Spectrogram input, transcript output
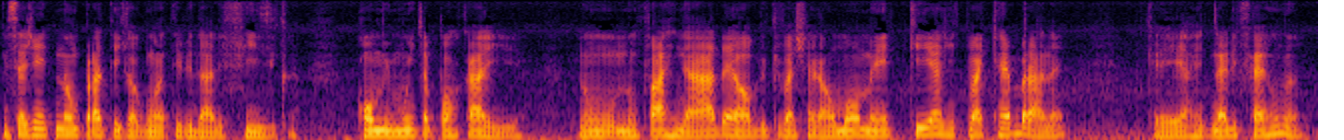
E se a gente não pratica alguma atividade física, come muita porcaria, não, não faz nada, é óbvio que vai chegar um momento que a gente vai quebrar, né? Porque a gente não é de ferro, não.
